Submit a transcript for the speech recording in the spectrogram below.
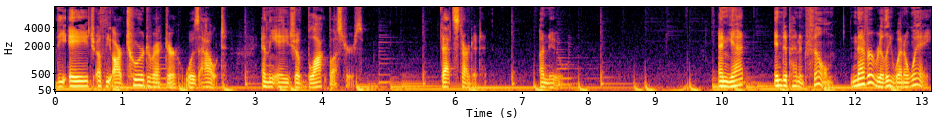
the age of the auteur director was out, and the age of blockbusters. That started anew. And yet, independent film never really went away.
